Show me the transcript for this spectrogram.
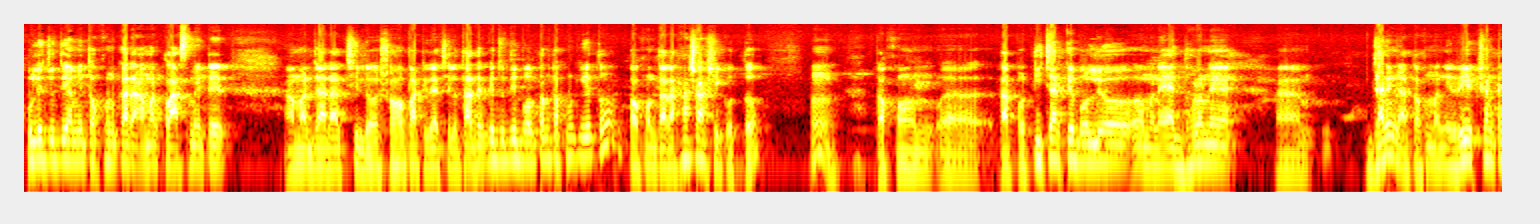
খুলে যদি আমি তখনকার আমার ক্লাসমেটের আমার যারা ছিল, সহপাঠীরা ছিল, তাদেরকে যদি বলতাম, তখন কি হতো? তখন তারা হাসাহাসি করতো। হুম? তখন তারপর টিচারকে বললেও মানে এক ধরনের জানি না, তখন মানে রিয়েকশনটা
